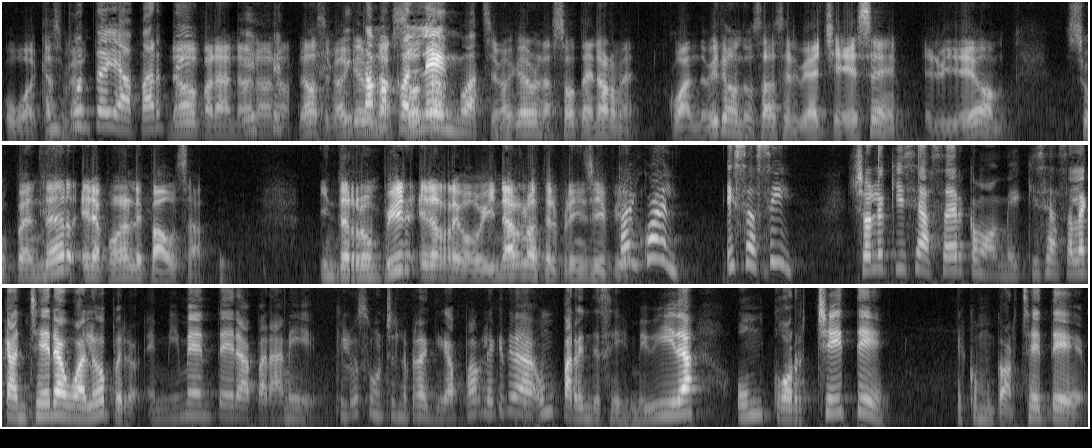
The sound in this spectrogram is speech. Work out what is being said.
Uh, acá se Un me va- punto y aparte. No, pará, no, no, no. No, se me va a quedar una con sota. lengua. Se me va a quedar una sota enorme. Cuando viste cuando usabas el VHS, el video, suspender era ponerle pausa. Interrumpir era rebobinarlo hasta el principio. Tal cual, es así. Yo lo quise hacer como me quise hacer la canchera o algo, pero en mi mente era para mí, que lo uso mucho en la práctica. Pablo, ¿qué te da? Un paréntesis en mi vida, un corchete, es como un corchete,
